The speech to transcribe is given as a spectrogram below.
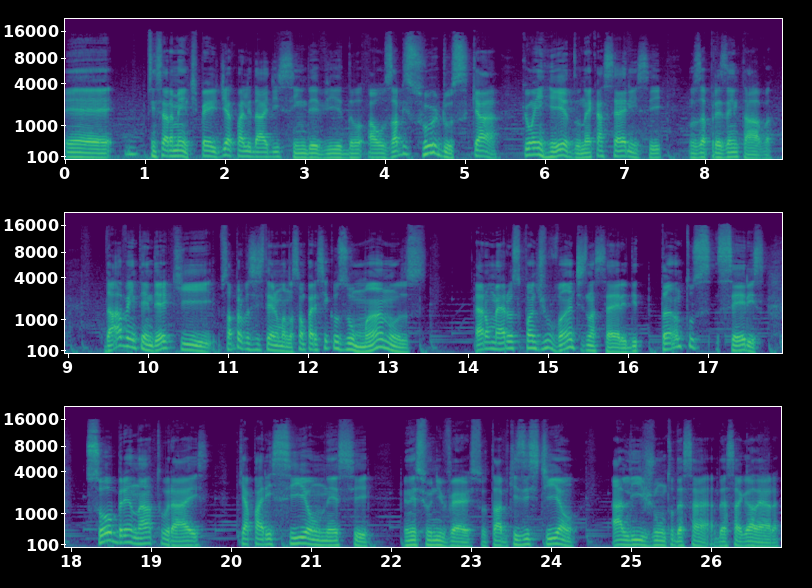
É, sinceramente, perdia a qualidade sim devido aos absurdos que, a, que o enredo, né, que a série em si nos apresentava. Dava a entender que, só para vocês terem uma noção, parecia que os humanos eram meros coadjuvantes na série, de tantos seres sobrenaturais que apareciam nesse nesse universo, sabe? Que existiam ali junto dessa, dessa galera.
